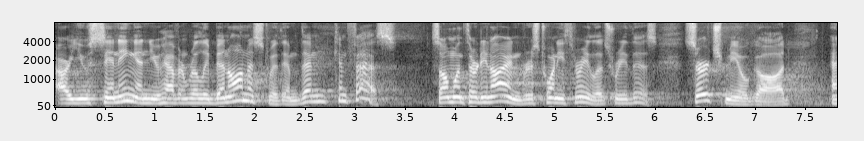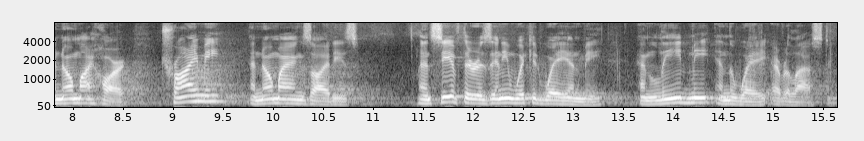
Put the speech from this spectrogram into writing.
are you sinning and you haven't really been honest with him? Then confess. Psalm 139, verse 23, let's read this. Search me, O God, and know my heart. Try me and know my anxieties, and see if there is any wicked way in me, and lead me in the way everlasting.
